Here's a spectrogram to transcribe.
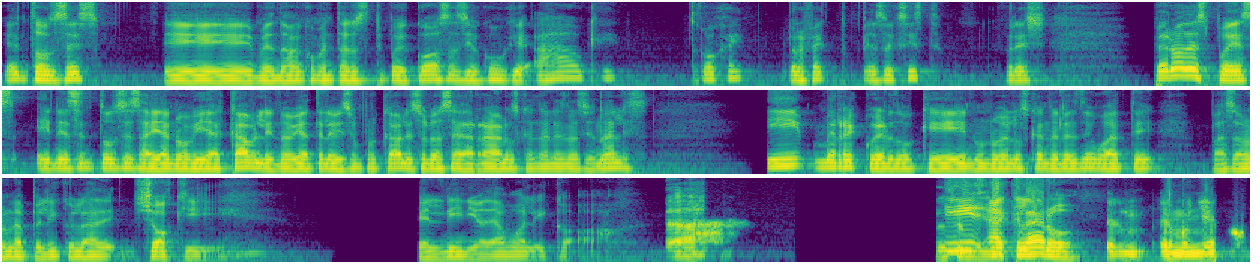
Entonces eh, me andaban comentando ese tipo de cosas y yo como que, ah, ok, ok, perfecto, eso existe, fresh. Pero después, en ese entonces allá no había cable, no había televisión por cable, solo se agarraban los canales nacionales. Y me recuerdo que en uno de los canales de Guate pasaron la película de Chucky. El niño diabólico. Ah. Y aclaro. El, el, muñeco.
